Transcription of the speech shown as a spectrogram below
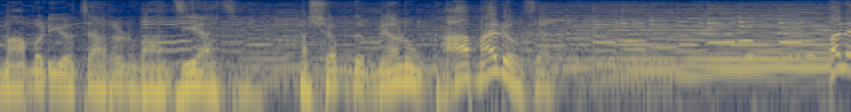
મામડિયો ચારણ વાંજિયા છે. આ શબ્દ મેણું ખા માર્યો, સાહેબ. અને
